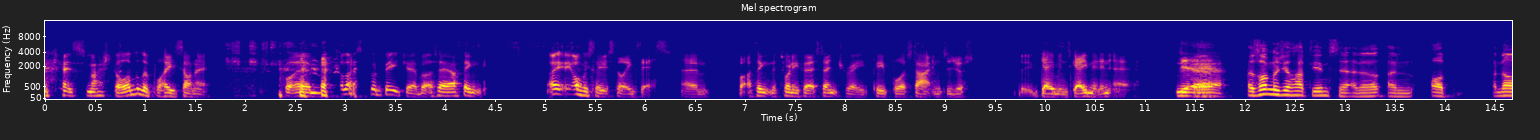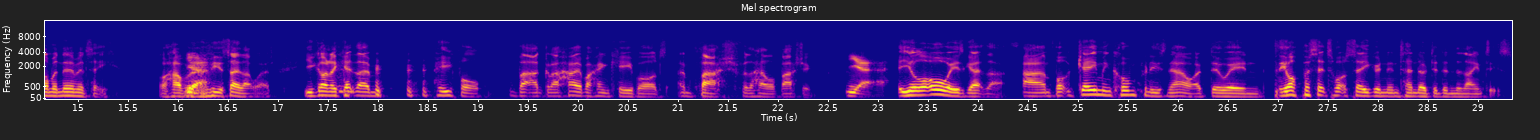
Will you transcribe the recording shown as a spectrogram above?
get smashed all over the place on it. But, um, but that's a good feature. But I say I think obviously it still exists. Um, but I think the 21st century people are starting to just gaming's gaming, isn't it? Yeah. Yeah. As long as you'll have the internet and an, an odd anonymity, or however Yeah. you say that word, you're gonna get them people that are gonna hide behind keyboards and bash for the hell of bashing. Yeah, You'll always get that. Um, but gaming companies now are doing the opposite to what Sega and Nintendo did in the 90s,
